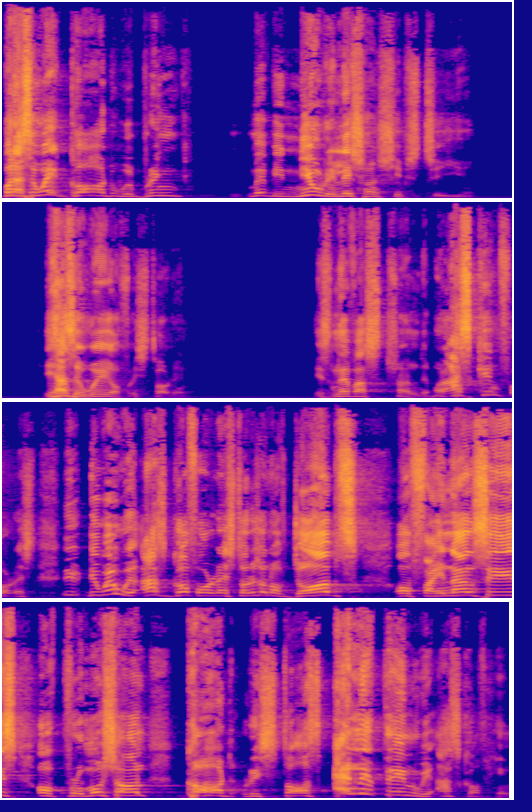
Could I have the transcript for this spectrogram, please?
But as a way God will bring maybe new relationships to you, He has a way of restoring. He's never stranded. But ask Him for rest. The way we ask God for restoration of jobs, of finances, of promotion, God restores anything we ask of Him.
